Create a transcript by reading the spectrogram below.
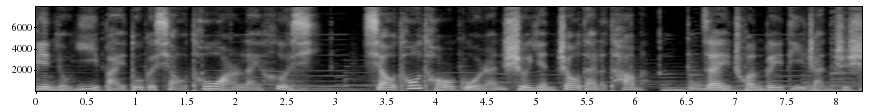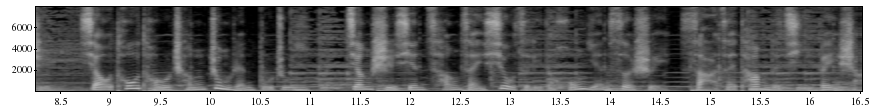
便有一百多个小偷儿来贺喜。小偷头果然设宴招待了他们。在传杯递盏之时，小偷头趁众人不注意，将事先藏在袖子里的红颜色水洒在他们的脊背上，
